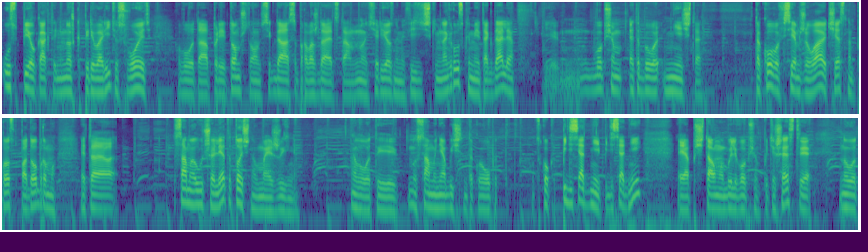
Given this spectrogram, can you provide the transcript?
успел как-то немножко переварить, усвоить. Вот, а при том, что он всегда сопровождается там, ну, серьезными физическими нагрузками и так далее. И, в общем, это было нечто такого всем желаю, честно, просто по-доброму. Это самое лучшее лето точно в моей жизни. Вот, и, ну, самый необычный такой опыт. Вот сколько? 50 дней, 50 дней. Я посчитал, мы были, в общем, в путешествии. Ну, вот,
